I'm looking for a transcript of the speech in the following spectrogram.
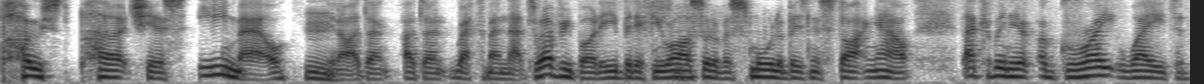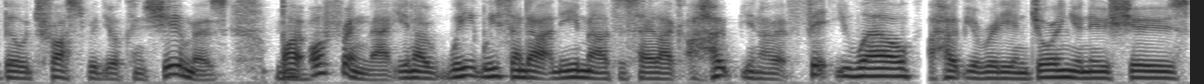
post purchase email hmm. you know i don't i don't recommend that to everybody but if you are sort of a smaller business starting out that could be a, a great way to build trust with your consumers by hmm. offering that. You know we we send out an email to say like i hope you know it fit you well. I hope you're really enjoying your new shoes.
